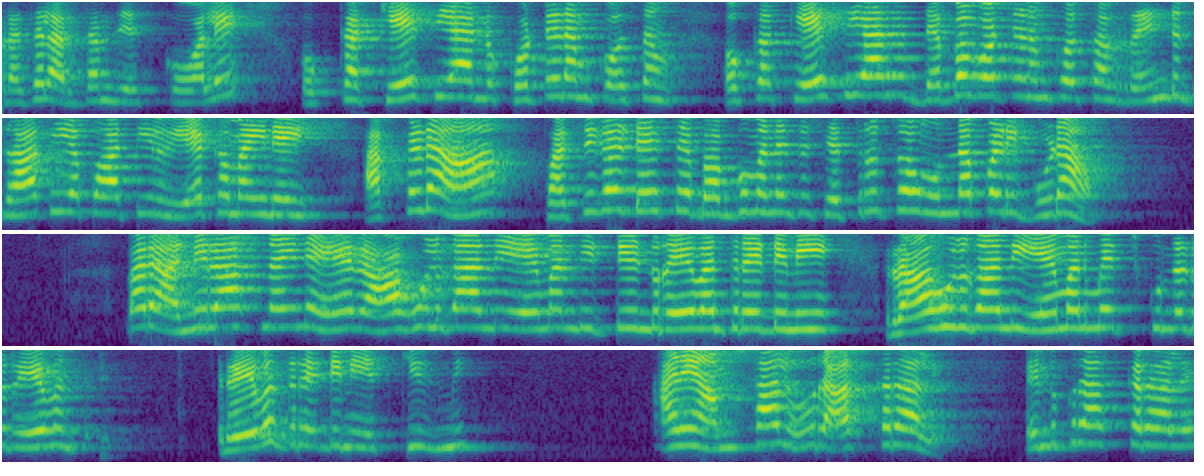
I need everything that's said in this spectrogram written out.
ప్రజలు అర్థం చేసుకోవాలి. ఒక్క కేసీఆర్ను కొట్టడం కోసం ఒక్క కేసీఆర్ను దెబ్బ కొట్టడం కోసం రెండు జాతీయ పార్టీలు ఏకమైనాయి. అక్కడ పచ్చిగడ్డేస్తే భగ్గుమనేంత శత్రుత్వం ఉన్నప్పటికీ కూడా మరి అన్ని రాసినైనే రాహుల్ గాంధీ ఏమని తిట్టిండు రేవంత్ రెడ్డిని? రాహుల్ గాంధీ ఏమని మెచ్చుకున్నాడు రేవంత్ రేవంత్ రెడ్డిని ఎక్స్క్యూజ్ మీ అనే అంశాలు రాసుకరాలి. ఎందుకు రాసుకరాలి?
